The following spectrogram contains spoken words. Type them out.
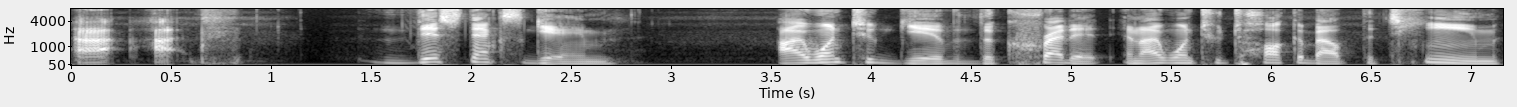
I, I, this next game, I want to give the credit and I want to talk about the team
